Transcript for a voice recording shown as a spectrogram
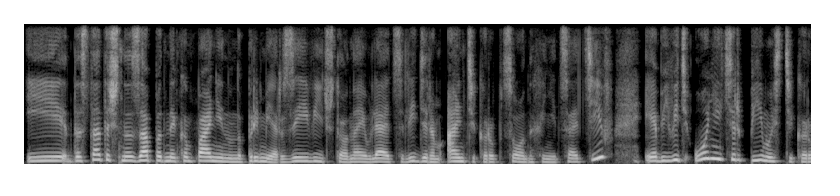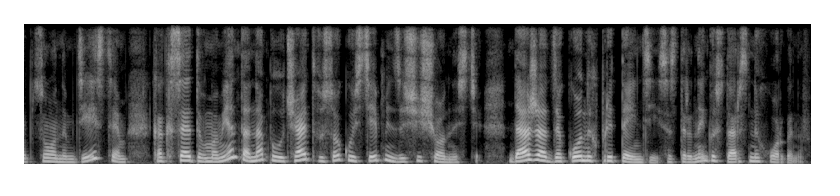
И достаточно западной компании, ну, например, заявить, что она является лидером антикоррупционных инициатив и объявить о нетерпимости коррупционным действиям, как с этого момента она получает высокую степень защищенности, даже от законных претензий со стороны государственных органов.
